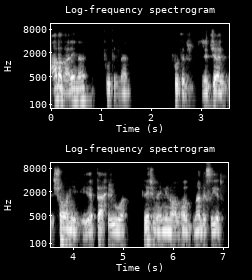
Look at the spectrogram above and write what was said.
عرض علينا نفوت ننام نفوت الرجال شلون يرتاح جوا ليش منيمينه على الأرض؟ ما بيصير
